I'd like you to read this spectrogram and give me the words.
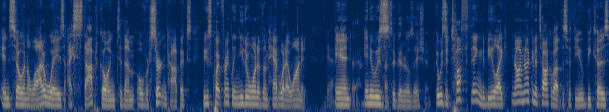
And so, in a lot of ways, I stopped going to them over certain topics because, quite frankly, neither one of them had what I wanted. Yeah. And Yeah. and it was That's a good realization. it was a tough thing to be like, no, I'm not going to talk about this with you because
